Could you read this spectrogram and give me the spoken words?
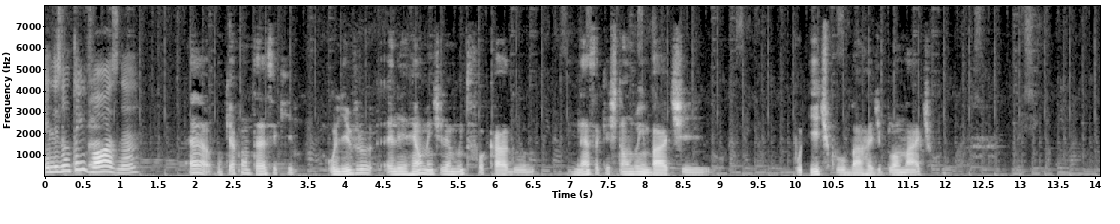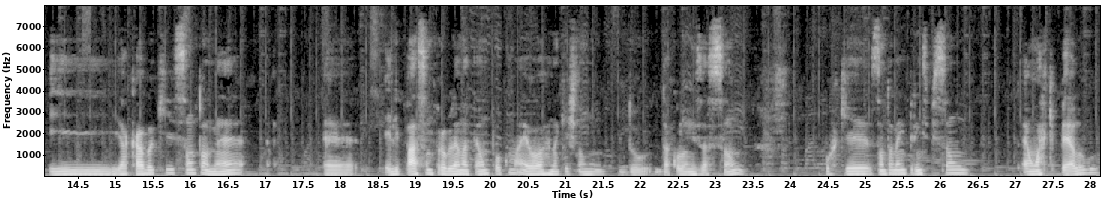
Eles não têm é. voz, né? É, o que acontece é que o livro, ele realmente ele é muito focado nessa questão do embate político barra diplomático. E acaba que São Tomé é, ele passa um problema até um pouco maior na questão do, da colonização, porque São Tomé e Príncipe são é um arquipélago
